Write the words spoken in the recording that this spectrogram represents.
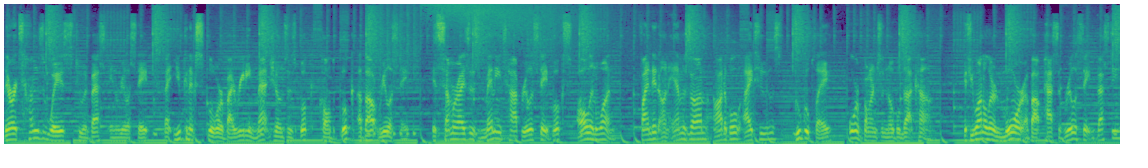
There are tons of ways to invest in real estate that you can explore by reading Matt Jones's book called Book About Real Estate. It summarizes many top real estate books all in one. Find it on Amazon, Audible, iTunes, Google Play, or barnesandnoble.com. If you want to learn more about passive real estate investing,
